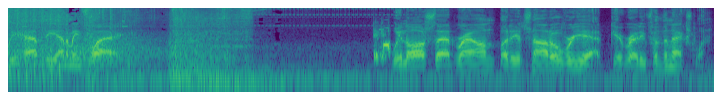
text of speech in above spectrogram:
We have the enemy flag. We lost that round, but it's not over yet. Get ready for the next one.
